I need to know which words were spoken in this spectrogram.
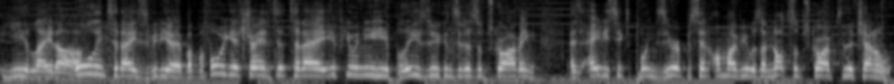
year later. All in today's video, but before we get straight into today, if you're new here, please do consider subscribing as 86.0% of my viewers are not subscribed to the channel.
